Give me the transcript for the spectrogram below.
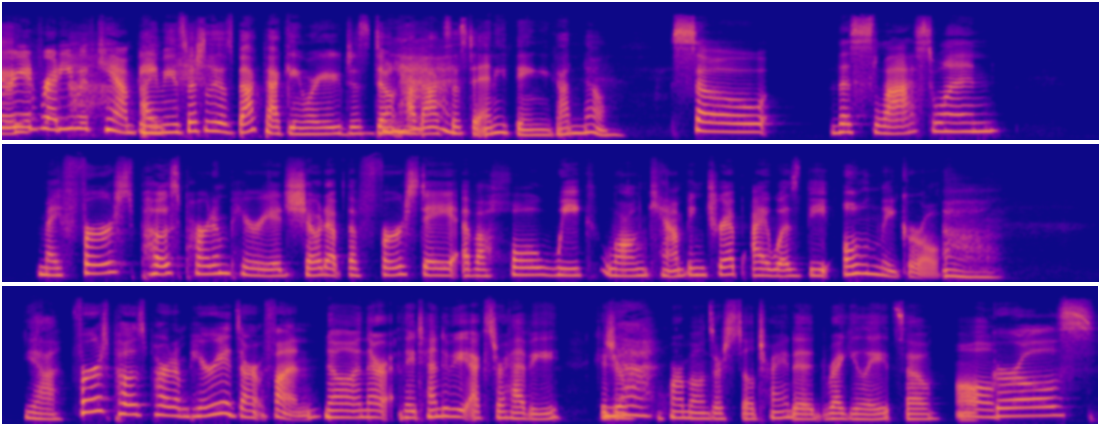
period ready with camping. I mean, especially those backpacking where you just don't have access to anything. You got to know. so this last one, my first postpartum period showed up the first day of a whole week long camping trip. I was the only girl. Oh, Yeah. First postpartum periods aren't fun. No, and they're they tend to be extra heavy because Yeah. your hormones are still trying to regulate. So, oh, Girls,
